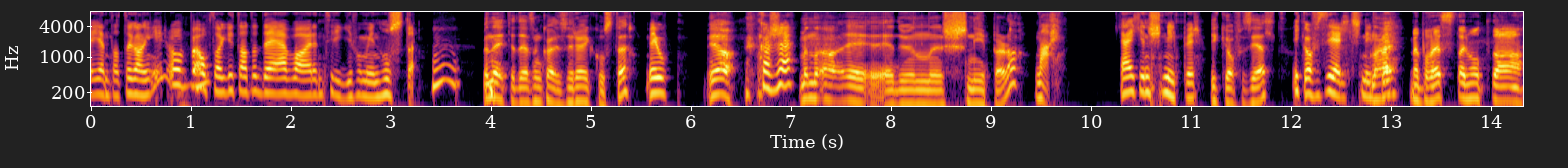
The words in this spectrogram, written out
gjentatte ganger. Og oppdaget at det var en trigger for min hoste. Men er ikke det som kalles røykoste? Jo, Ja, kanskje? Men uh, er, er du en sniper, da? Nei. Jeg er ikke en sniper. Ikke offisielt? Ikke offisielt sniper. Nei. Men på fest, derimot, da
